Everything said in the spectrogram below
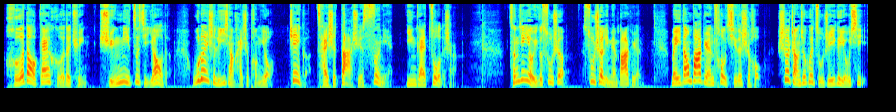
合到该合的群，寻觅自己要的，无论是理想还是朋友，这个才是大学四年应该做的事儿。曾经有一个宿舍，宿舍里面八个人，每当八个人凑齐的时候，社长就会组织一个游戏，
